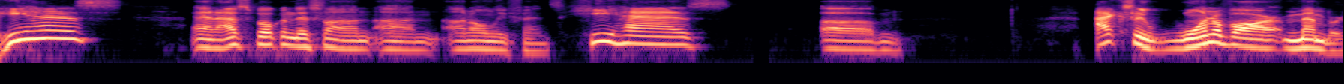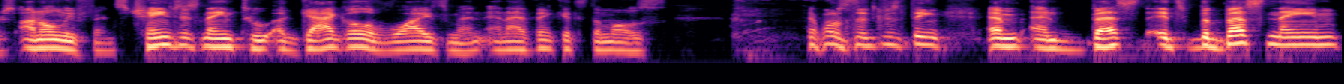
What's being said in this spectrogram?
he has, and I've spoken this on on on OnlyFans. He has, um, actually one of our members on OnlyFans changed his name to a gaggle of wise men, and I think it's the most the most interesting and and best. It's the best name,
